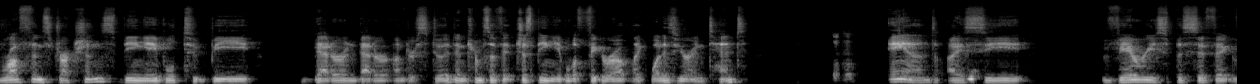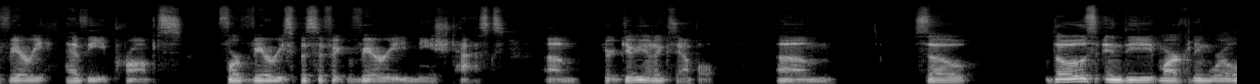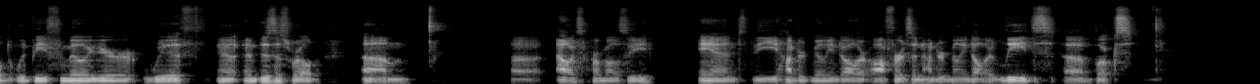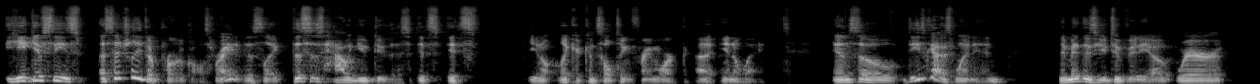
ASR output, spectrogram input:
rough instructions being able to be better and better understood in terms of it just being able to figure out like what is your intent. Mm-hmm. And I see very specific, very heavy prompts for very specific, very niche tasks. Um, here, give you an example. Um, so those in the marketing world would be familiar with uh, and business world um, uh, alex Hormozi and the $100 million offers and $100 million leads uh, books he gives these essentially their protocols, right? It's like this is how you do this. It's it's you know like a consulting framework uh, in a way. And so these guys went in, they made this YouTube video where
